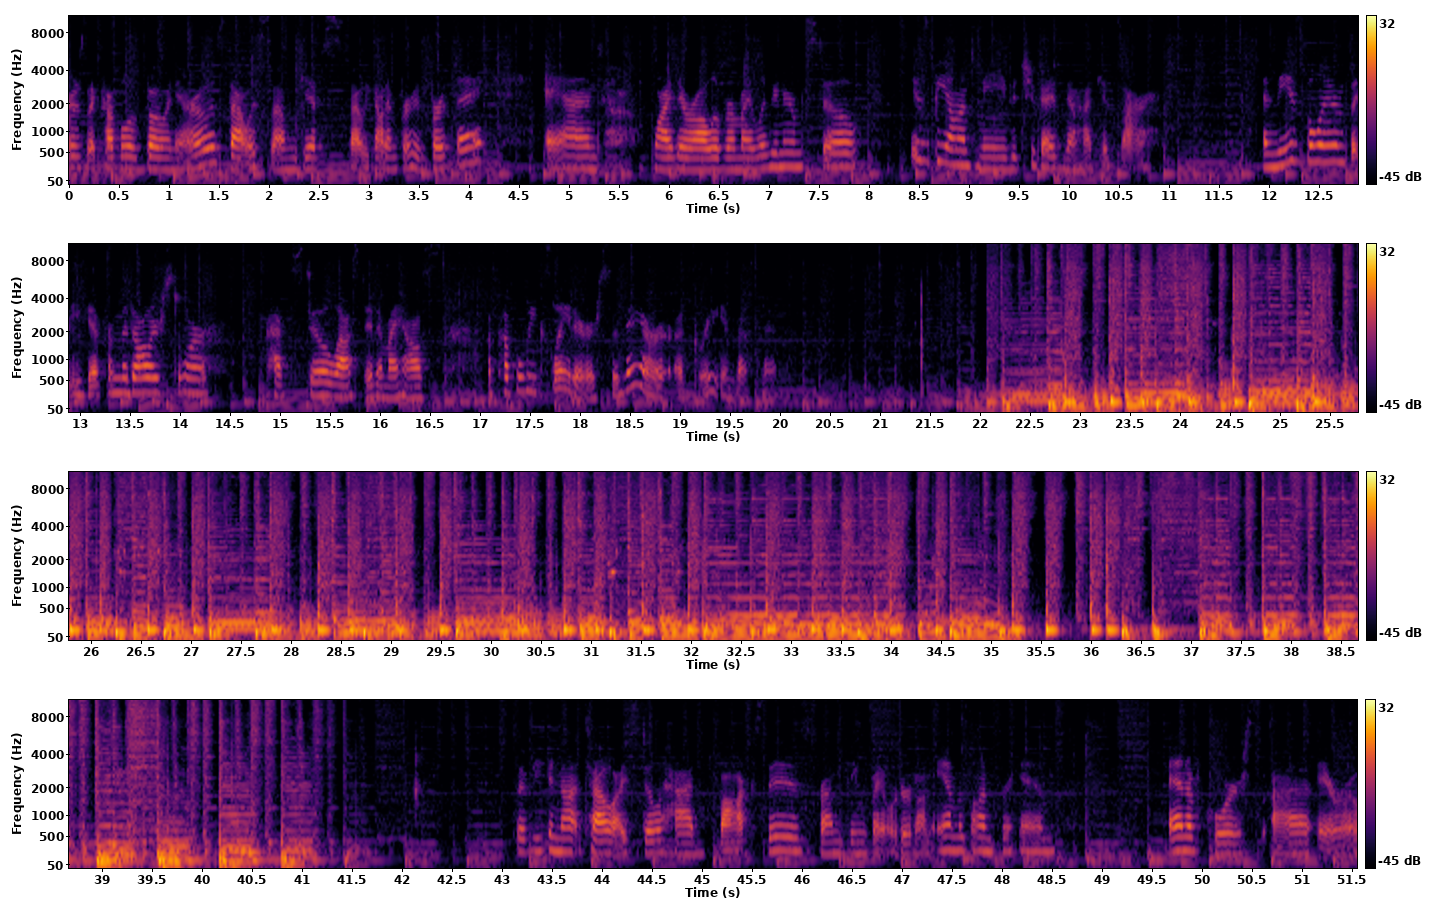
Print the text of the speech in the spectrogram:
There's a couple of bow and arrows. That was some gifts that we got him for his birthday. And why they're all over my living room still is beyond me, but you guys know how kids are. And these balloons that you get from the dollar store have still lasted in my house a couple weeks later, so they are a great investment. Cannot tell, I still had boxes from things I ordered on Amazon for him. And of course, uh, Arrow.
